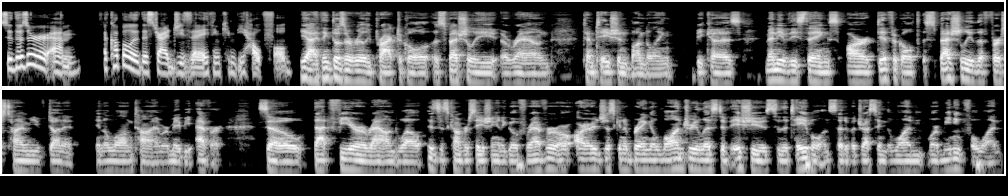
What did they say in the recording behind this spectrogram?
So those are um, a couple of the strategies that I think can be helpful. Yeah, I think those are really practical, especially around temptation bundling, because many of these things are difficult, especially the first time you've done it in a long time or maybe ever. So that fear around, well, is this conversation going to go forever or are you just going to bring a laundry list of issues to the table instead of addressing the one more meaningful one?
